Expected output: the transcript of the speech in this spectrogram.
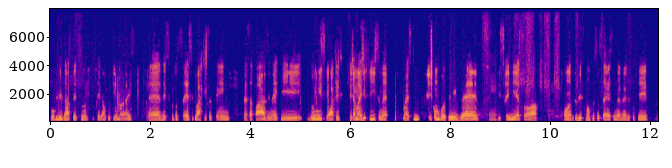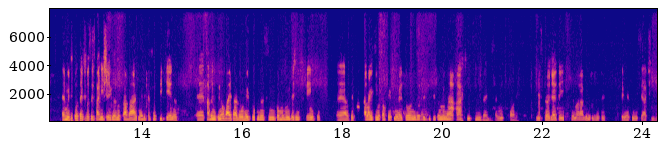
mobilizar as pessoas, chegar um pouquinho mais é, desse processo que o artista tem, dessa fase, né? Que do início eu acredito que seja mais difícil, né? Mas que como vocês, é, isso aí é só uma transição para o sucesso, né, velho? Porque é muito importante vocês estarem enxergando o trabalho né, de pessoas pequenas, é, sabendo que não vai trazer um retorno assim como muita gente pensa. É, a pessoa está lá em cima só pensa no retorno e vocês pensando na arte em si, velho. Isso é muito foda. E esse projeto aí foi maravilhoso, vocês terem essa iniciativa.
